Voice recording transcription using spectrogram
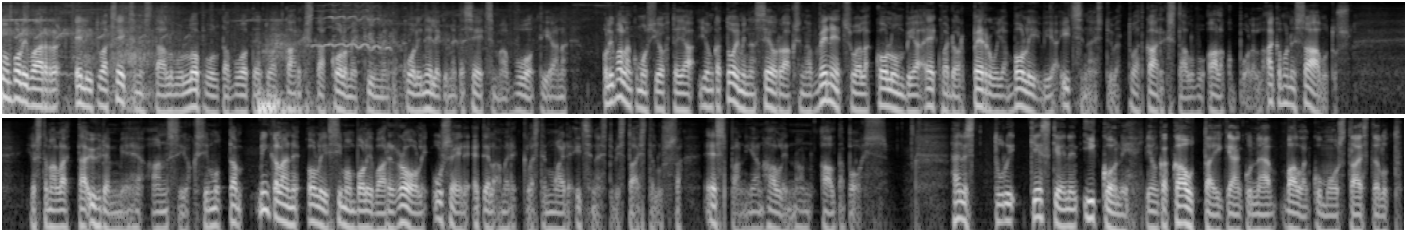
Simon Bolivar eli 1700-luvun lopulta vuoteen 1830, kuoli 47-vuotiaana. Oli vallankumousjohtaja, jonka toiminnan seurauksena Venezuela, Kolumbia, Ecuador, Peru ja Bolivia itsenäistyivät 1800-luvun alkupuolella. Aika monen saavutus, jos tämä laittaa yhden miehen ansioksi. Mutta minkälainen oli Simon Bolivarin rooli useiden eteläamerikkalaisten maiden itsenäistymistaistelussa Espanjan hallinnon alta pois? hänestä tuli keskeinen ikoni, jonka kautta ikään kuin nämä vallankumoustaistelut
